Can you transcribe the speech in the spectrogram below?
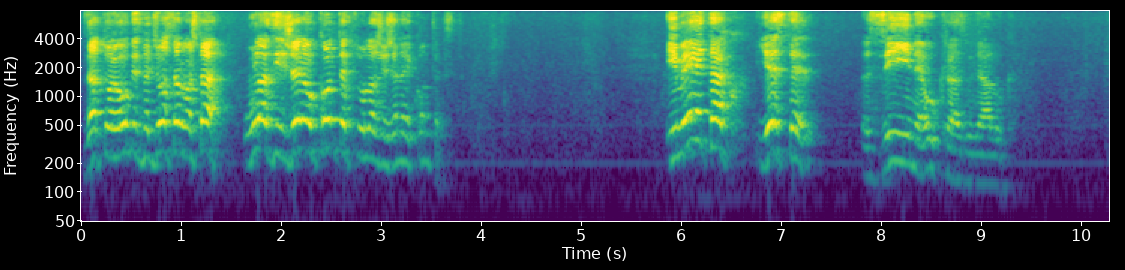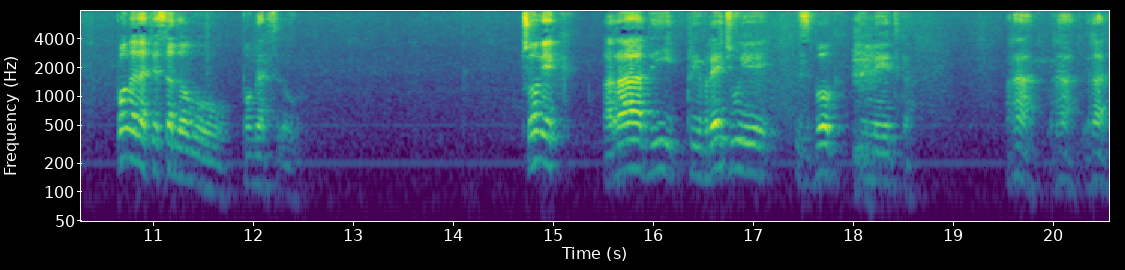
Zato je ovdje između ostalo šta? Ulazi žena u kontekst, ulazi žena u kontekst. I metak jeste zine, ukraz dunjaluka. Pogledajte sad ovo, pogledajte sad ovo. Čovjek radi, privređuje zbog imetka. Radi, radi, radi.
